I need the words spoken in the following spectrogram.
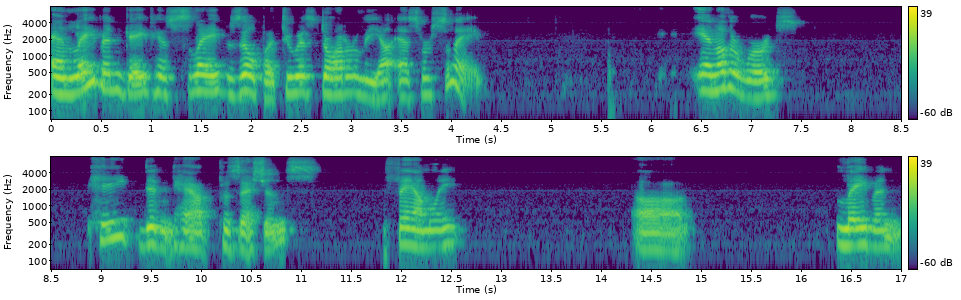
And Laban gave his slave Zilpah to his daughter Leah as her slave. In other words, he didn't have possessions, family. Uh, Laban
